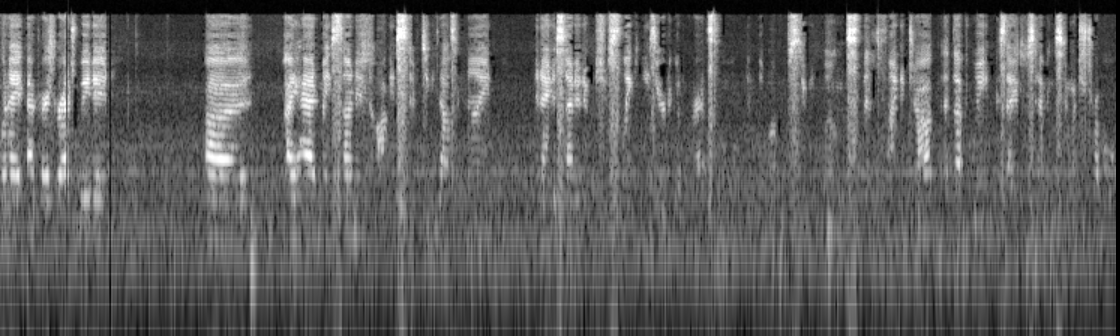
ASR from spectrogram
when I after I graduated. Uh, I had my son in August of 2009, and I decided it was just like easier to go to grad school and live off of student loans than to find a job at that point because I was having so much trouble.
